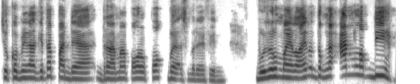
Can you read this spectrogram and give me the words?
cukup mengingat kita pada drama Paul Pogba sebenarnya Vin. Butuh main lain untuk nge-unlock dia.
